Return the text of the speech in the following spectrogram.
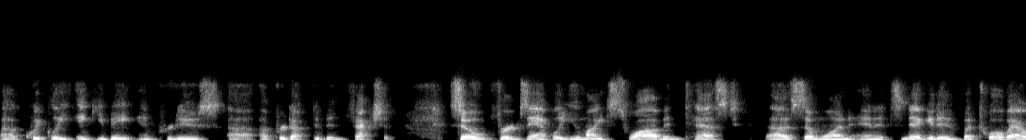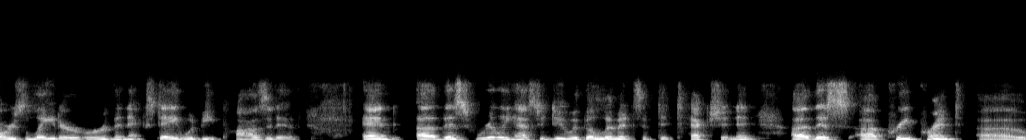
uh quickly incubate and produce uh, a productive infection. So, for example, you might swab and test uh, someone and it's negative, but 12 hours later or the next day would be positive. And uh, this really has to do with the limits of detection. And uh, this uh, preprint uh,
